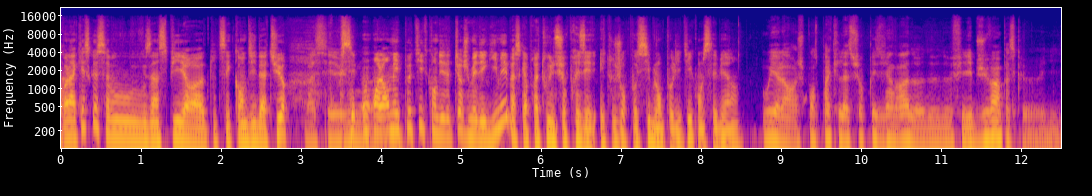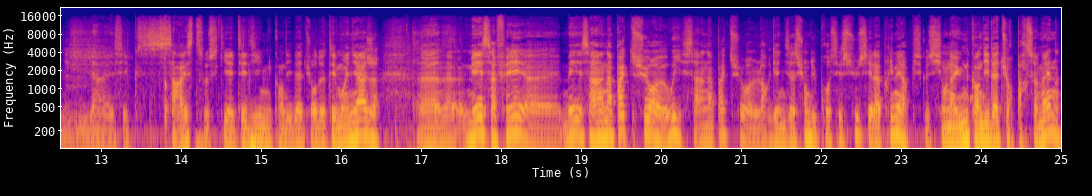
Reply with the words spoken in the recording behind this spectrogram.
Voilà, qu'est-ce que ça vous, vous inspire, toutes ces candidatures? bah, une... Alors mes petites candidatures, je mets des guillemets, parce qu'après tout, une surprise est, est toujours possible en politique, on le sait bien. Oui, alors je pense pas que la surprise viendra de, Philippe Juvin parce que ça reste ce qui a été dit une candidature de témoignage, euh, mais ça fait, euh, mais ça a un impact sur, euh, oui, ça a un impact sur l'organisation du processus et la primaire, puisque si on a une candidature par semaine,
